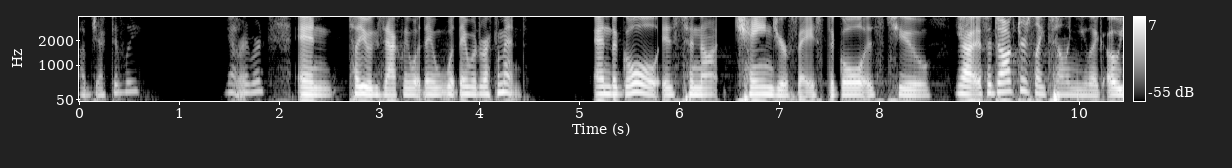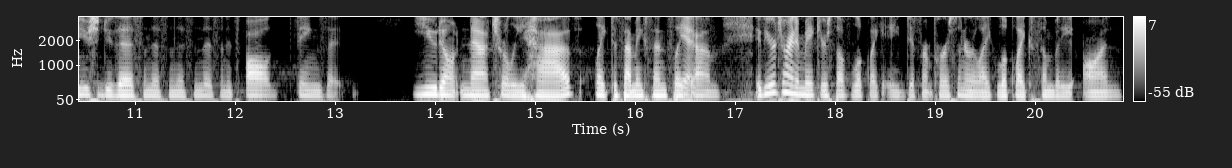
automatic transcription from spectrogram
objectively Yeah. right word and tell you exactly what they what they would recommend and the goal is to not change your face the goal is to Yeah, if a doctor's like telling you like, "Oh, you should do this and this and this and this," and it's all things that you don't naturally have, like, does that make sense? Like, Yes. um, if you're trying to make yourself look like a different person or like look like somebody on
